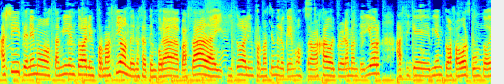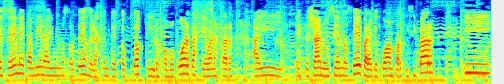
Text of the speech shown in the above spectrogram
Allí tenemos también toda la información de nuestra temporada pasada y, toda la información de lo que hemos trabajado el programa anterior. Así que vientoafavor.fm. También hay unos sorteos de la gente de Tok Tok, libros como puertas, que van a estar ahí este, ya anunciándose para que puedan participar. Y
